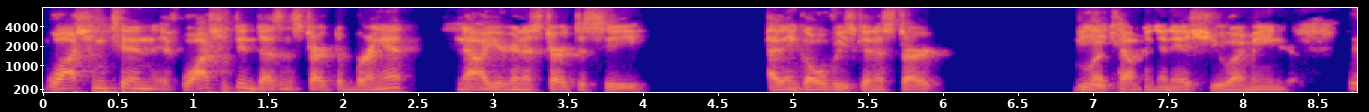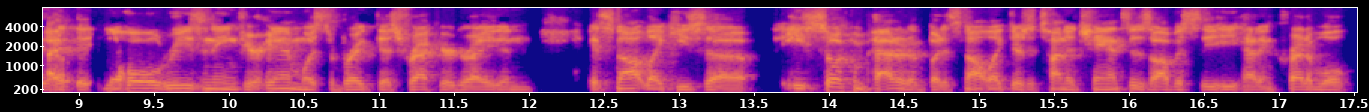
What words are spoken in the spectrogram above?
Washington, if Washington doesn't start to bring it, now you're going to start to see. I think Ovi's going to start becoming an issue. I mean, yeah. I, the whole reasoning for him was to break this record, right? And it's not like he's uh he's so competitive, but it's not like there's a ton of chances. Obviously, he had incredible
